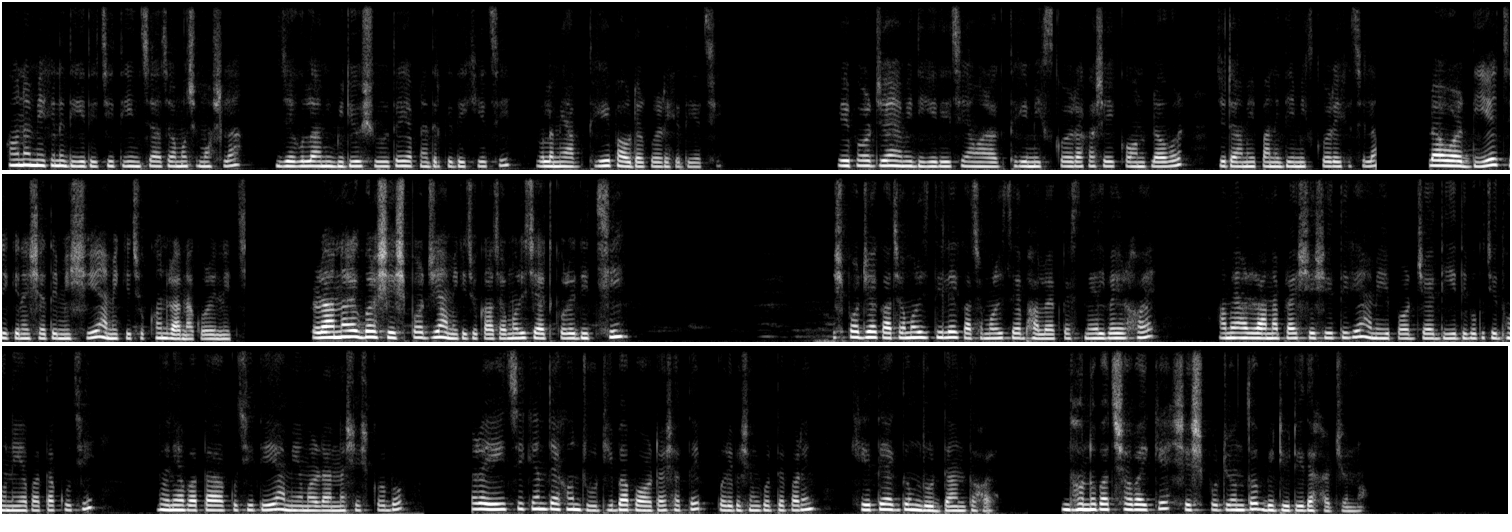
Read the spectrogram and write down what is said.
এখন আমি এখানে দিয়ে দিচ্ছি তিন চা চামচ মশলা। যেগুলো আমি ভিডিও শুরুতেই আপনাদেরকে দেখিয়েছি, এগুলো আমি আগ থেকেই পাউডার করে রেখে দিয়েছি। এই পর্যায়ে আমি দিয়ে দিয়েছি আমার আগ থেকে মিক্স করে রাখা সেই কর্নফ্লাওয়ার যেটা আমি পানি দিয়ে মিক্স করে রেখেছিলাম। ফ্লাওয়ার দিয়ে চিকেনের সাথে মিশিয়ে আমি কিছুক্ষণ রান্না করে নিচ্ছি। রান্নার একবার শেষ পর্যায়ে আমি কিছু কাঁচামরিচ অ্যাড করে দিচ্ছি। শেষ পর্যায়ে কাঁচামরিচ দিলে কাঁচামরিচে ভালো একটা স্মেল বের হয়। আমি আর রান্না প্রায় শেষের দিকে আমি এই পর্যায়ে দিয়ে দিব কিছু ধনিয়া পাতা কুচি। ধনিয়া পাতা কুচি দিয়ে আমি আমার রান্না শেষ করব। আপনারা এই চিকেনটা এখন রুটি বা পরোটার সাথে পরিবেশন করতে পারেন। খেতে একদম দুর্দান্ত হয়। ধন্যবাদ সবাইকে। শেষ পর্যন্ত ভিডিওটি দেখার জন্য।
